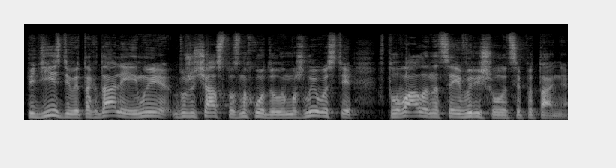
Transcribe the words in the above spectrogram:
під'їздів і так далі. І ми дуже часто знаходили можливості, впливали на це і вирішували ці питання.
